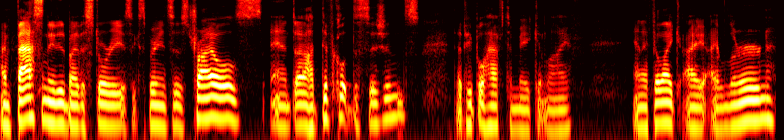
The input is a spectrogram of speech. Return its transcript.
I'm fascinated by the stories, experiences, trials, and uh, difficult decisions that people have to make in life. And I feel like I, I learn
